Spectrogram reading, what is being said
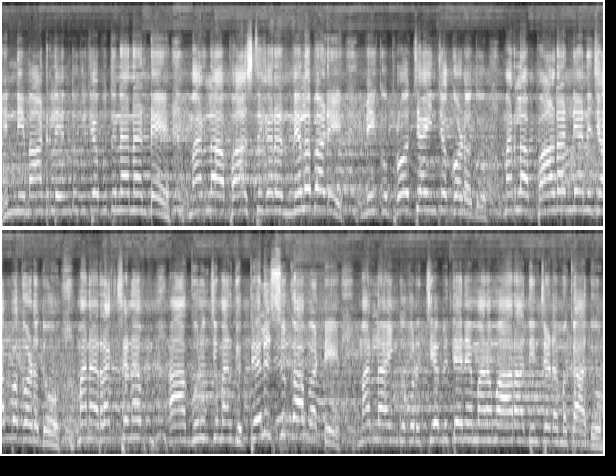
ఇన్ని మాటలు ఎందుకు చెబుతున్నానంటే మరలా పాస్ట్ గారు నిలబడి మీకు ప్రోత్సహించకూడదు మరలా పాడండి అని చెప్పకూడదు. మన రక్షణ ఆ, గురించి మనకు తెలుసు కాబట్టి మరలా ఇంకొకరు చెబితేనే మనం ఆరాధించడం కాదు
